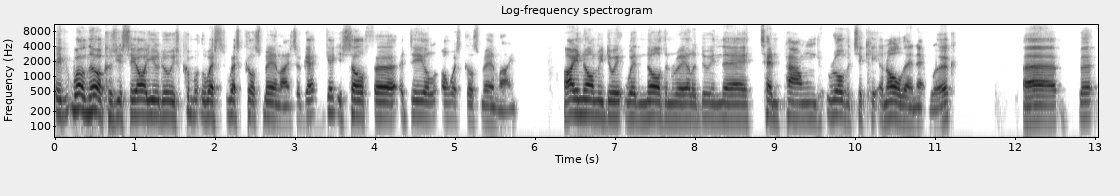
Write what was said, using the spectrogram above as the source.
if, well, no, because you see, all you do is come up the west West Coast Main Line. So get get yourself a, a deal on West Coast Main Line. I normally do it with Northern Rail are doing their ten pound Rover ticket and all their network. Uh, but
